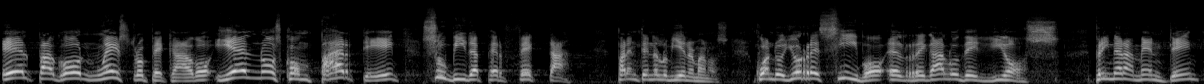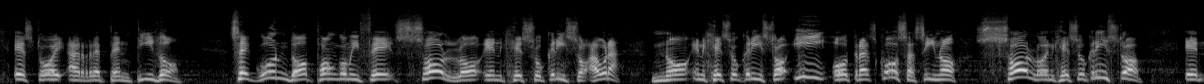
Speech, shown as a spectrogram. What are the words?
Él pagó nuestro pecado y Él nos comparte su vida perfecta. Para entenderlo bien, hermanos, cuando yo recibo el regalo de Dios, primeramente estoy arrepentido Segundo, pongo mi fe solo en Jesucristo. Ahora, no en Jesucristo y otras cosas, sino solo en Jesucristo. En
